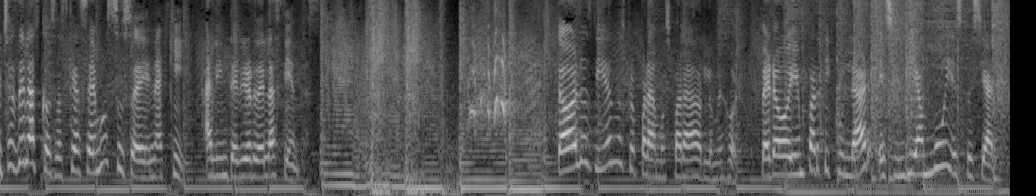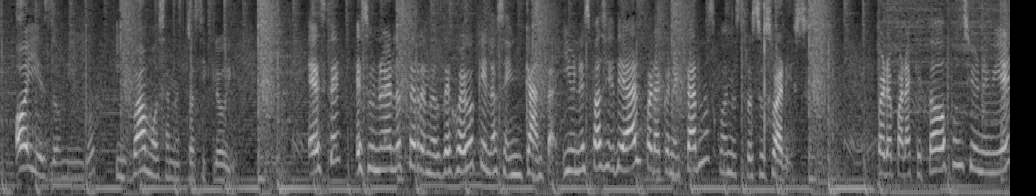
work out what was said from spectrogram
Muchas de las cosas que hacemos suceden aquí, al interior de las tiendas. Todos los días nos preparamos para dar lo mejor, pero hoy en particular es un día muy especial. Hoy es domingo y vamos a nuestra ciclovía. Este es uno de los terrenos de juego que nos encanta y un espacio ideal para conectarnos con nuestros usuarios. Pero para que todo funcione bien,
